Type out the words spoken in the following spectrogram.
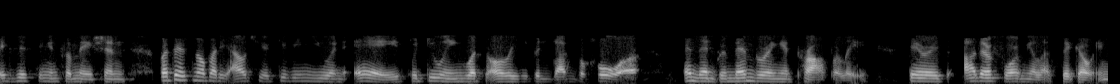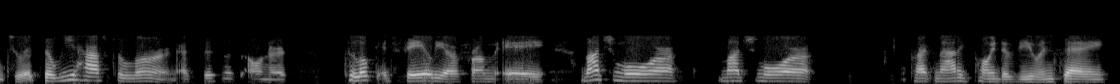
existing information, but there's nobody out here giving you an A for doing what's already been done before and then remembering it properly. There is other formulas that go into it. So we have to learn as business owners to look at failure from a much more, much more pragmatic point of view and say,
